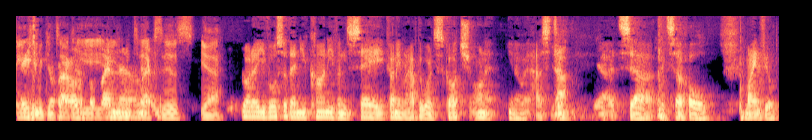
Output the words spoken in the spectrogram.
age them in Kentucky, age Texas, yeah But you've also then you can't even say you can't even have the word Scotch on it. You know, it has to. Yeah, yeah it's uh, it's a whole minefield.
